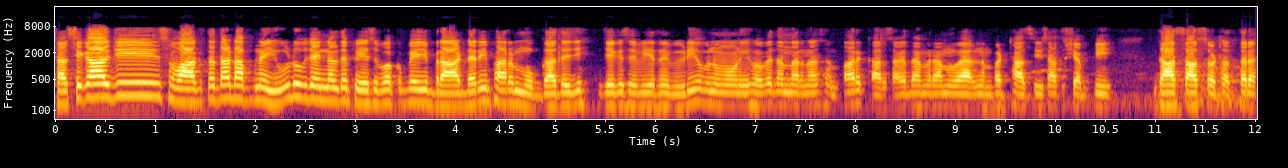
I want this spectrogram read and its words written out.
ਸਤਿ ਸ਼੍ਰੀ ਅਕਾਲ ਜੀ, ਸਵਾਗਤ ਹੈ ਤੁਹਾਡਾ ਆਪਣੇ YouTube ਚੈਨਲ ਤੇ Facebook page Brar dairy farm Moga ਤੇ ਜੀ। ਜੇ ਕਿਸੇ ਵੀਰ ਨੇ ਵੀਡੀਓ ਬਣਵਾਉਣੀ ਹੋਵੇ ਤਾਂ ਮੇਰੇ ਨਾਲ ਸੰਪਰਕ ਕਰ ਸਕਦਾ। ਮੇਰਾ ਮੋਬਾਈਲ ਨੰਬਰ 8876 10778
